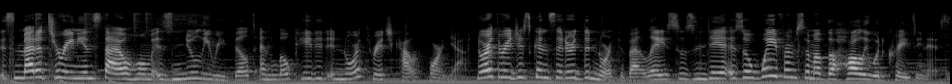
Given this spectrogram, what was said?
This Mediterranean style home is newly rebuilt and located in Northridge, California. Northridge is considered the north of LA, so Zendaya is away from some of the Hollywood craziness.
